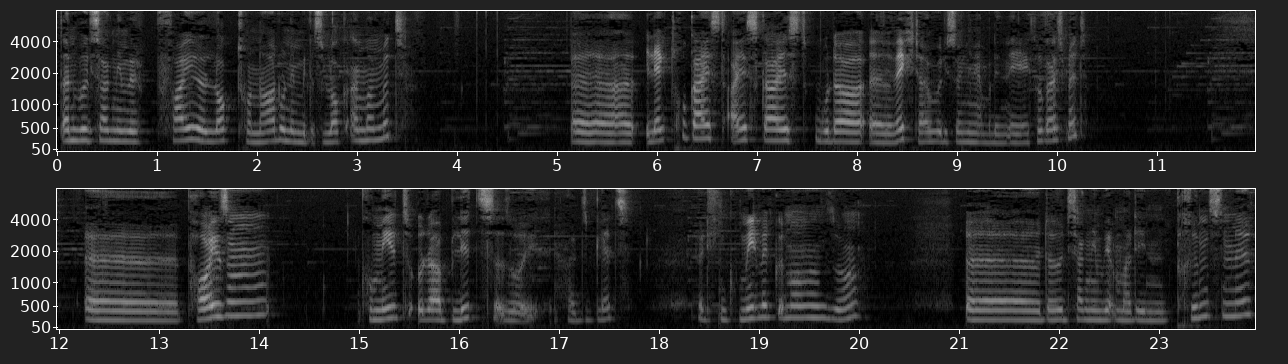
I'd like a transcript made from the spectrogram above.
Dann würde ich sagen, nehmen wir Pfeile, Lock, Tornado, nehmen wir das Lock einmal mit. Äh, Elektrogeist, Eisgeist oder äh, Wächter, würde ich sagen, nehmen wir einmal den Elektrogeist mit. Äh, Poison, Komet oder Blitz, also halt Blitz. Hätte ich den Komet mitgenommen, so. Äh, da würde ich sagen, nehmen wir immer den Prinzen mit.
